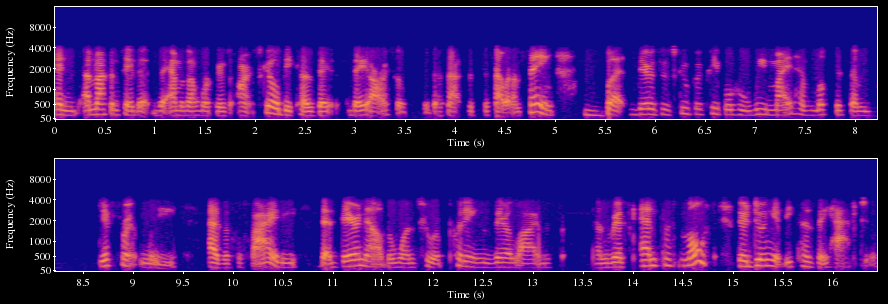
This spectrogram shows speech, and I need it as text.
and I'm not going to say that the Amazon workers aren't skilled because they they are. So that's not that's not what I'm saying. But there's this group of people who we might have looked at them differently as a society that they're now the ones who are putting their lives at risk and for most they're doing it because they have to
